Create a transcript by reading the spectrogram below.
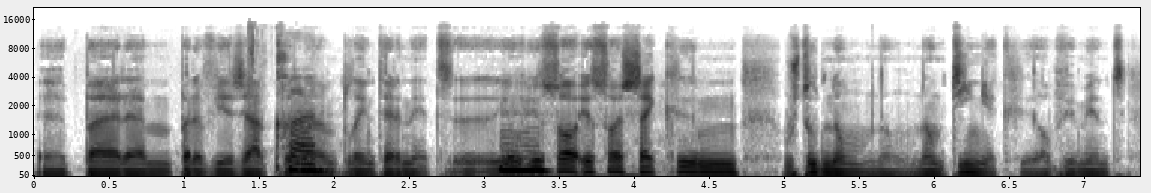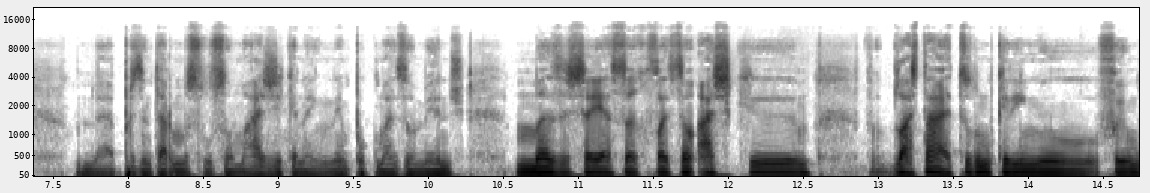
eh, para, para viajar pela, Claro. pela internet. Eh, eu, eu só, eu só achei que hum, o estudo não, não, não tinha que, obviamente, apresentar uma solução mágica, nem, nem pouco mais ou menos, mas achei essa reflexão, acho que lá está, é tudo um bocadinho. Foi um,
